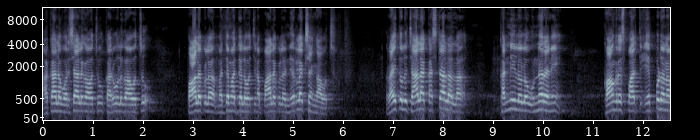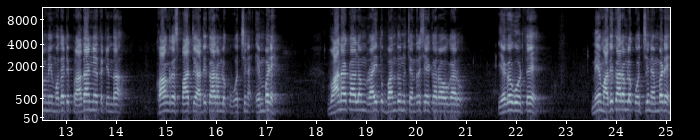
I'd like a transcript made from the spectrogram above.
అకాల వర్షాలు కావచ్చు కరువులు కావచ్చు పాలకుల మధ్య మధ్యలో వచ్చిన పాలకుల నిర్లక్ష్యం కావచ్చు. రైతులు చాలా కష్టాలల్లో కన్నీళ్ళలో ఉన్నారని కాంగ్రెస్ పార్టీ ఎప్పుడు నమ్మి మొదటి ప్రాధాన్యత కింద కాంగ్రెస్ పార్టీ అధికారంలోకి వచ్చిన ఎంబడే వానాకాలం రైతు బంధును చంద్రశేఖరరావు గారు ఎగగొడితే మేము అధికారంలోకి వచ్చిన ఎంబడే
